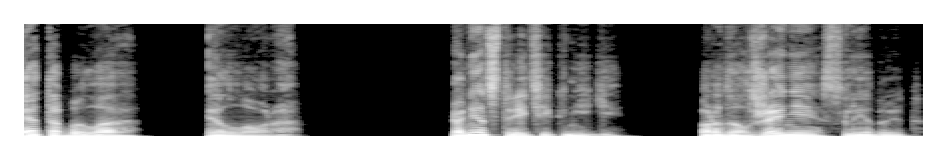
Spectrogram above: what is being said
Это была Элора. Конец третьей книги. Продолжение следует.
